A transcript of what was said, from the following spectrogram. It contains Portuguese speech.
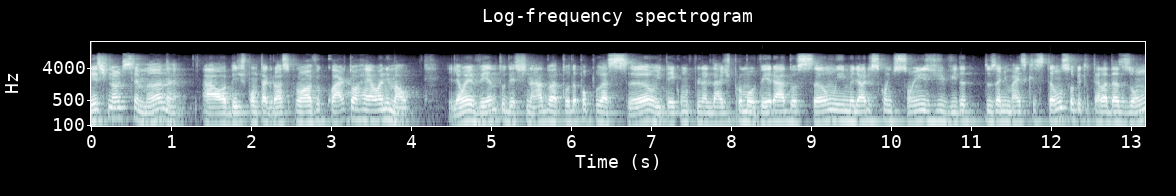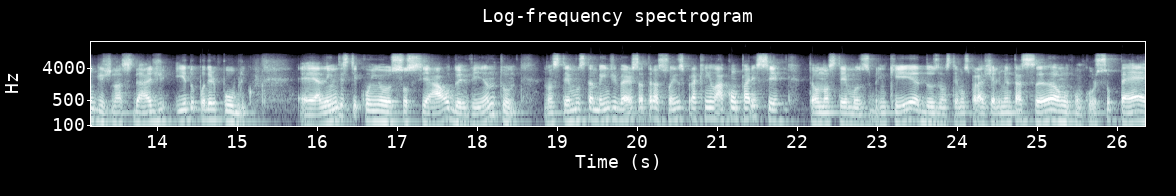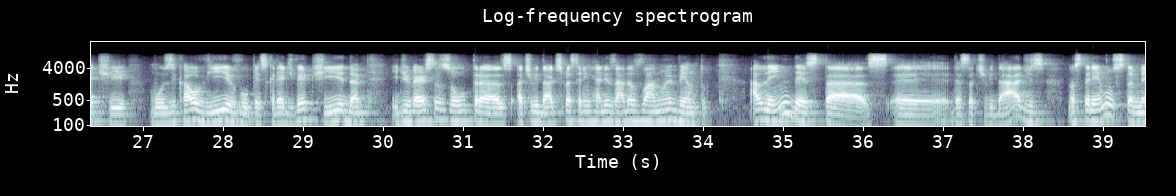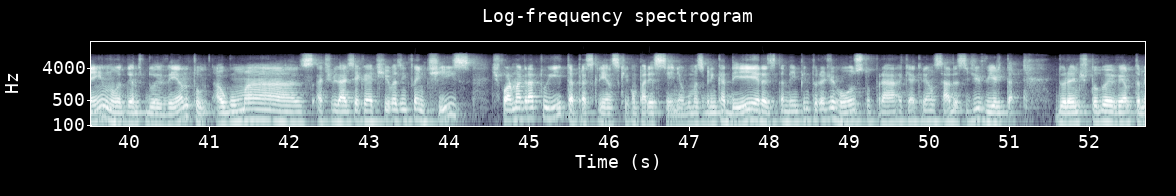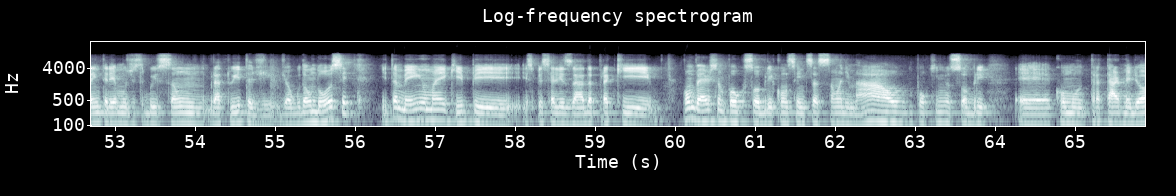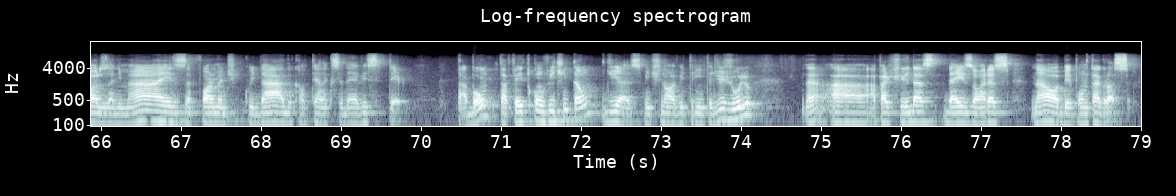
Neste final de semana, a OAB de Ponta Grossa promove o quarto Arraial Animal. Ele é um evento destinado a toda a população e tem como finalidade promover a adoção e melhores condições de vida dos animais que estão sob tutela das ONGs de nossa cidade e do poder público. É, além deste cunho social do evento, nós temos também diversas atrações para quem lá comparecer. Então, nós temos brinquedos, nós temos praça de alimentação, concurso pet, música ao vivo, pescaria divertida e diversas outras atividades para serem realizadas lá no evento. Além destas, é, dessas atividades, nós teremos também no, dentro do evento algumas atividades recreativas infantis de forma gratuita para as crianças que comparecerem, algumas brincadeiras e também pintura de rosto para que a criançada se divirta. Durante todo o evento também teremos distribuição gratuita de, de algodão doce e também uma equipe especializada para que converse um pouco sobre conscientização animal, um pouquinho sobre é, como tratar melhor os animais, a forma de cuidado, cautela que você deve ter. Tá bom? Tá feito o convite então, dias 29 e 30 de julho, né, a, a partir das 10 horas na OB Ponta Grossa.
